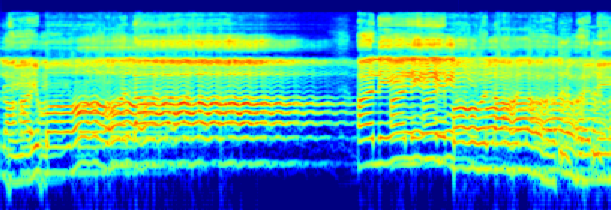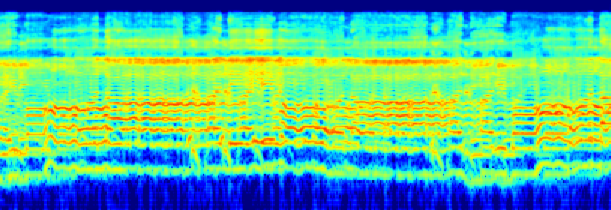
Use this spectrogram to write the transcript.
अली मौला। अली मौला। अली मौला। अली मौला। अली मौला।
